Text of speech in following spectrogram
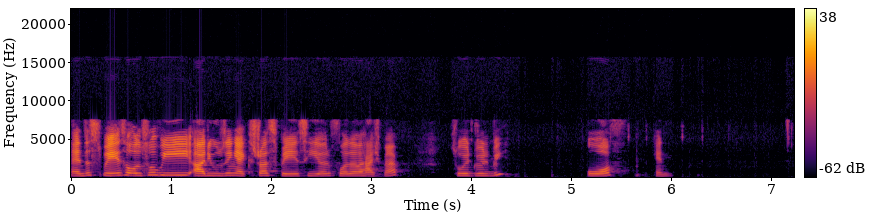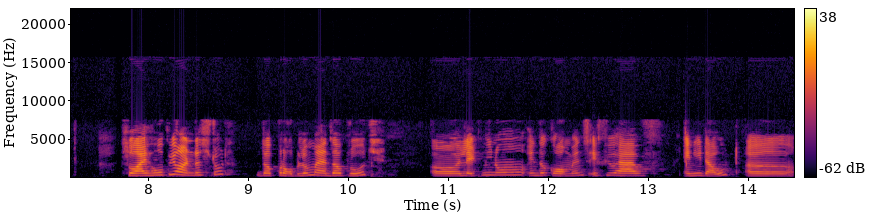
And the space also we are using extra space here for the hash map. So it will be o of n. So i hope you understood the problem and the approach. Uh, let me know in the comments if you have any doubt. Uh,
